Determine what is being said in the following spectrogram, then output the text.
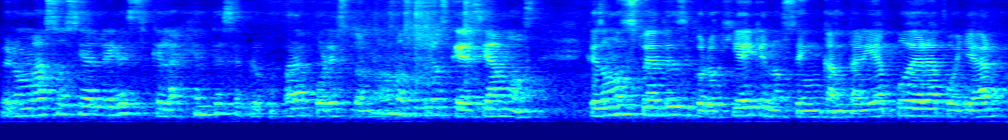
Pero más sociales, que la gente se preocupara por esto, ¿no? Nosotros que decíamos que somos estudiantes de psicología y que nos encantaría poder apoyar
